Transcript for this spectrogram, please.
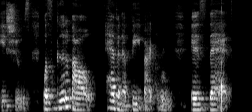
issues. What's good about having a feedback group is that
